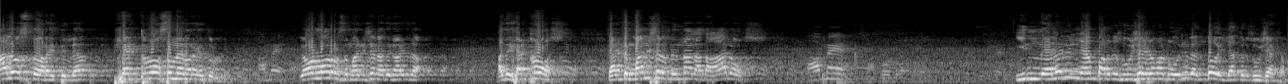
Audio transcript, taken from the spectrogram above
ആലോസ് എന്ന് പറയത്തില്ല ഹെട്രോസ് എന്നേ പറയത്തുള്ളൂ. ജോൺ ലോറൻസ് മനുഷ്യൻ അത് കഴുത. അത് ഹെട്രോസ്. രണ്ട് മനുഷ്യർ നിന്നാൽ അത് ആലോസ്. ഈ നിലവിൽ ഞാൻ പറഞ്ഞ സുവിശേഷമായിട്ട് ഒരു ബന്ധവും ഇല്ലാത്തൊരു സുവിശേഷം.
